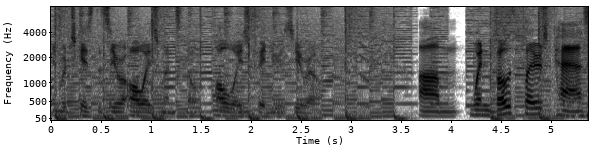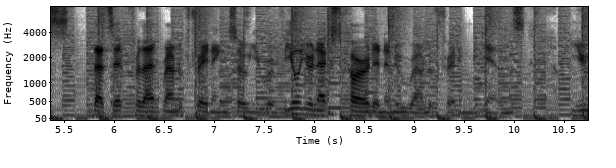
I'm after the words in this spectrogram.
in which case the zero always wins, they'll always trade you a zero. Um, when both players pass, that's it for that round of trading. So you reveal your next card and a new round of trading begins. You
